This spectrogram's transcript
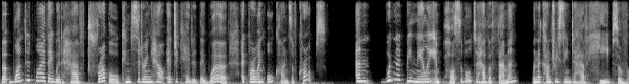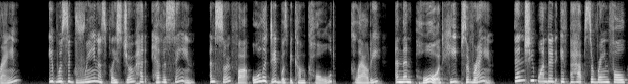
but wondered why they would have trouble considering how educated they were at growing all kinds of crops. And wouldn't it be nearly impossible to have a famine when the country seemed to have heaps of rain? It was the greenest place Jo had ever seen, and so far all it did was become cold, cloudy, and then poured heaps of rain. Then she wondered if perhaps the rainfall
